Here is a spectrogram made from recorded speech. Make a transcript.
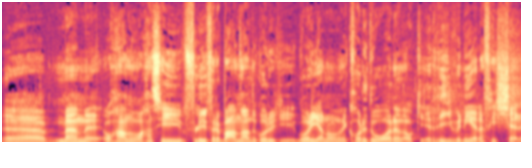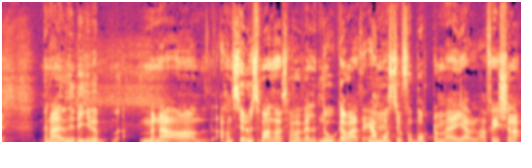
Eh, Men, och han, och han ser ju fly förbannad, går, går igenom korridoren och river ner affischer. Men, han, river, men han, han ser ut som att han ska vara väldigt noga med att Mm. jag måste få bort de här jävla affischerna.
